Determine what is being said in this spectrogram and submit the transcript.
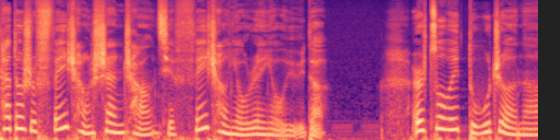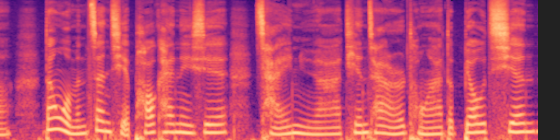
他都是非常擅长且非常游刃有余的。而作为读者呢，当我们暂且抛开那些才女啊、天才儿童啊的标签，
